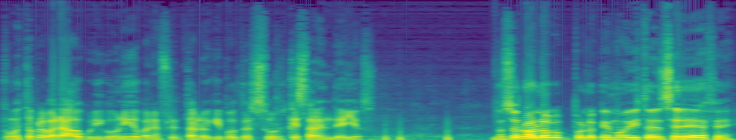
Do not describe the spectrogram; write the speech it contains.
¿Cómo está preparado Curicó Unido para enfrentar a los equipos del Sur? ¿Qué saben de ellos? Nosotros, por lo que hemos visto en CDF,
